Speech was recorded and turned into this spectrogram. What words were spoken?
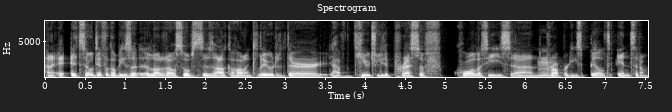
and it's so difficult because a lot of those substances, alcohol included, they have hugely depressive qualities and mm. properties built into them.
